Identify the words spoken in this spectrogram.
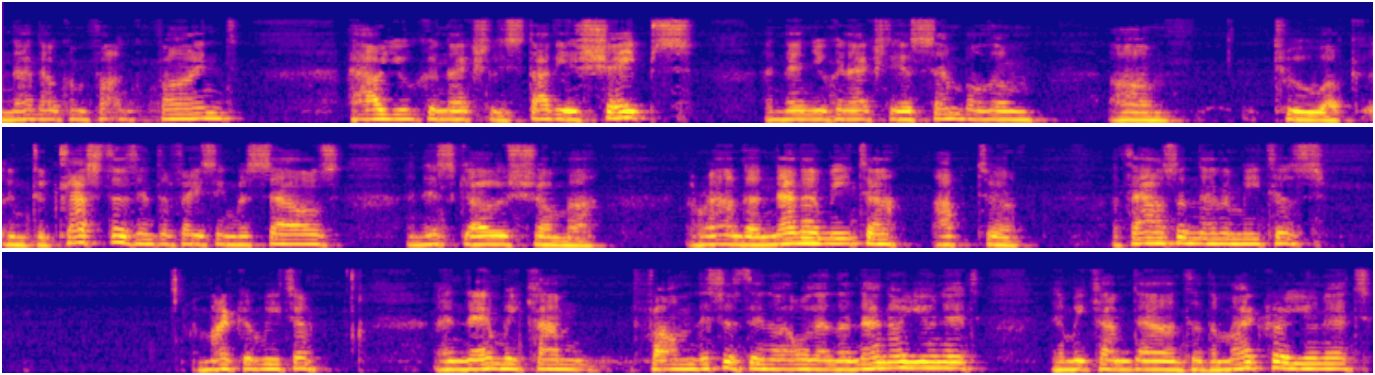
nano confined, how you can actually study shapes, and then you can actually assemble them um, to uh, into clusters interfacing with cells. And this goes from uh, around a nanometer up to a thousand nanometers, a micrometer, and then we come from this is in all in the nano unit. Then we come down to the micro unit,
